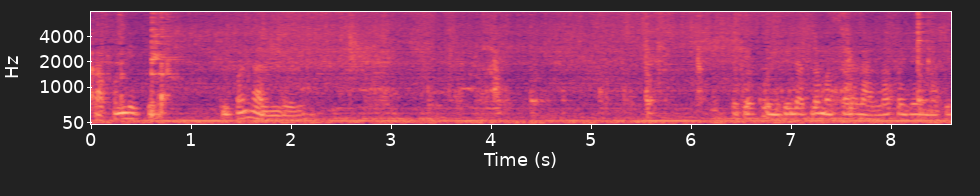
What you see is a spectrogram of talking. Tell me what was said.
कापून घेतली ती पण घालून देऊया तर त्या कोलबीला आपला मसाला लागला पाहिजे आणि ते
